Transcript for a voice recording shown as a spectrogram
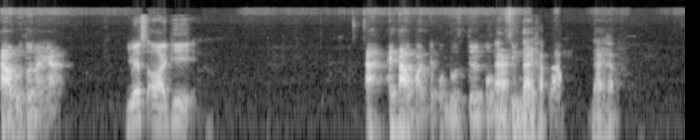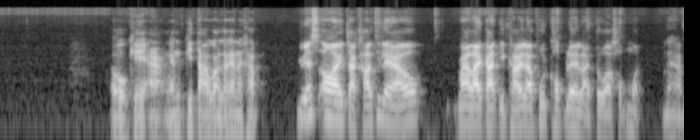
ตาวดูตัวไหนอะ US oil พี่อะให้ตาวก่อนเดี๋ยวผมดูเจอผมดูซิมได้ครับได้ครับ โอเค อ่างั้นพี่ตาวก่อนแล้วกันนะครับ US oil จากคราวที่แล้ว มารายการอีกครั้งแล้วพูดครบเลยหลายตัวครบหมดนะครับ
